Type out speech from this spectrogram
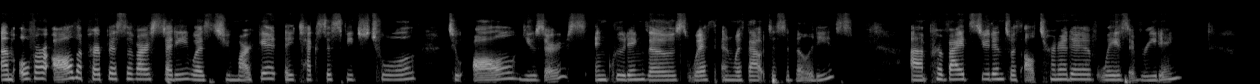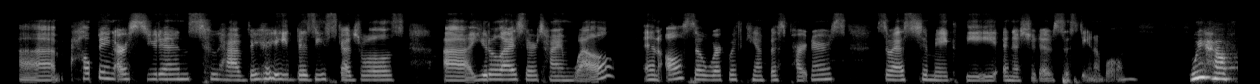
Um, overall, the purpose of our study was to market a text-to-speech tool to all users, including those with and without disabilities, uh, provide students with alternative ways of reading, um, helping our students who have very busy schedules uh, utilize their time well, and also work with campus partners so as to make the initiative sustainable. We have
